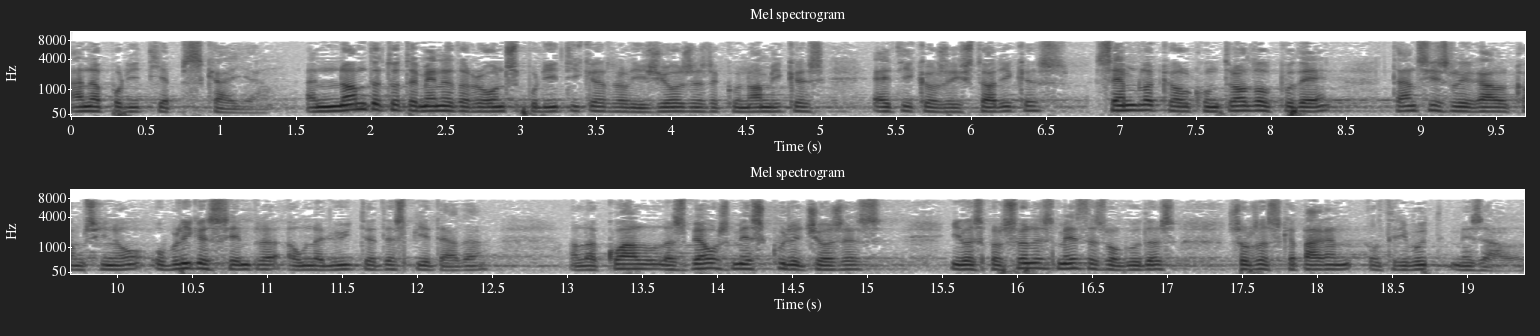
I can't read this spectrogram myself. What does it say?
Anna Politevskaya. En nom de tota mena de raons polítiques, religioses, econòmiques, ètiques o històriques, sembla que el control del poder tant si és legal com si no, obliga sempre a una lluita despietada en la qual les veus més coratjoses i les persones més desvalgudes són les que paguen el tribut més alt.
